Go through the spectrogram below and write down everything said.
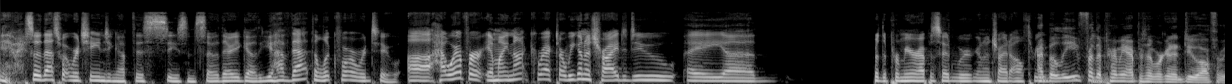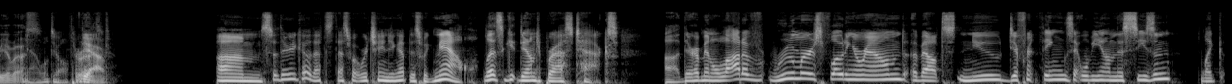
Anyway, so that's what we're changing up this season. So there you go. You have that to look forward to. Uh, however, am I not correct? Are we going to try to do a uh, for the premiere episode? We're going to try to all three. I believe for the premiere episode we're going to do all three of us. yeah, we'll do all three. Yeah. Um, so there you go. That's that's what we're changing up this week. Now let's get down to brass tacks. Uh, there have been a lot of rumors floating around about new different things that will be on this season, like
